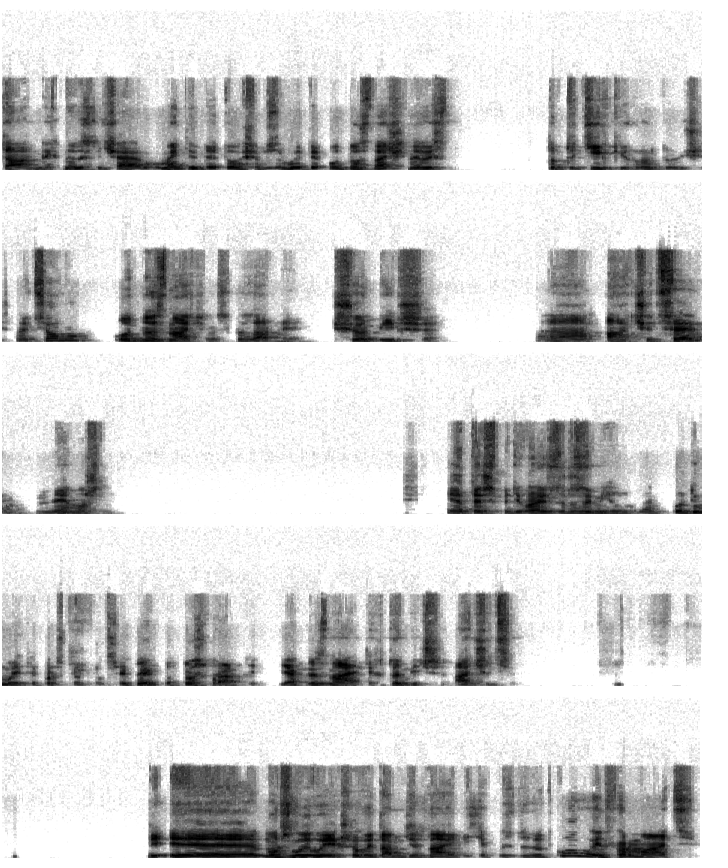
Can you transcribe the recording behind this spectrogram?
даних, не вистачає аргументів для того, щоб зробити однозначний висновок. Тобто, тільки ґрунтуючись на цьому, однозначно сказати, що більше е, А чи С, неможливо. Я теж сподіваюся, зрозуміло. Подумайте просто про цей приклад. Насправді, як ви знаєте, хто більше А чи С. Е, можливо, якщо ви там дізнаєтесь якусь додаткову інформацію,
